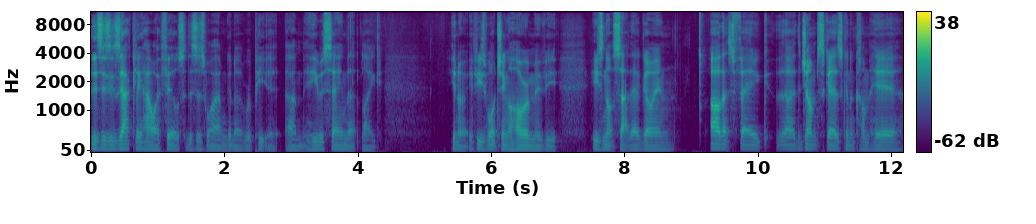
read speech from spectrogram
"This is exactly how I feel, so this is why I'm gonna repeat it." Um, he was saying that like you know, if he's watching a horror movie, he's not sat there going, "Oh, that's fake. The the jump scare's gonna come here,"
